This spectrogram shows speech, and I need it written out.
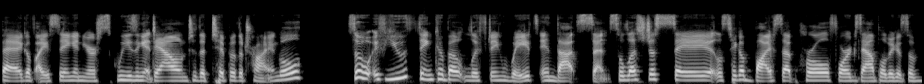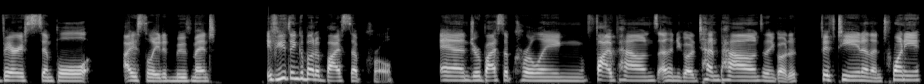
bag of icing and you're squeezing it down to the tip of the triangle. So, if you think about lifting weights in that sense, so let's just say, let's take a bicep curl, for example, because it's a very simple, isolated movement. If you think about a bicep curl, and you're bicep curling five pounds, and then you go to 10 pounds, and then you go to 15, and then 20.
